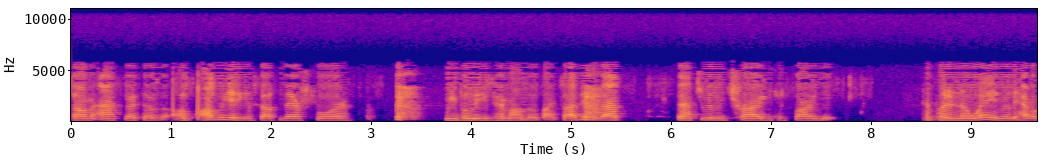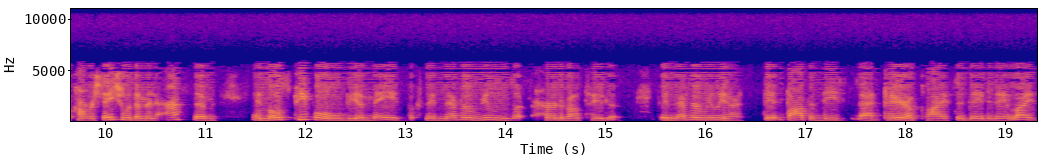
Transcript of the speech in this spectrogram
some aspect of, of obligating himself, therefore, we believe him on those lines. So I think that's that's really trying to find it and put it in a way and really have a conversation with them and ask them. And most people will be amazed because they've never really heard about Torah. They've never really thought that these that Torah applies to day to day life.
